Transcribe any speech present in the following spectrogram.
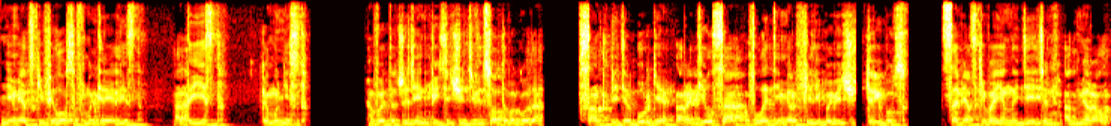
Немецкий философ-материалист, атеист, коммунист. В этот же день 1900 года в Санкт-Петербурге родился Владимир Филиппович Трибуц, советский военный деятель, адмирал,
